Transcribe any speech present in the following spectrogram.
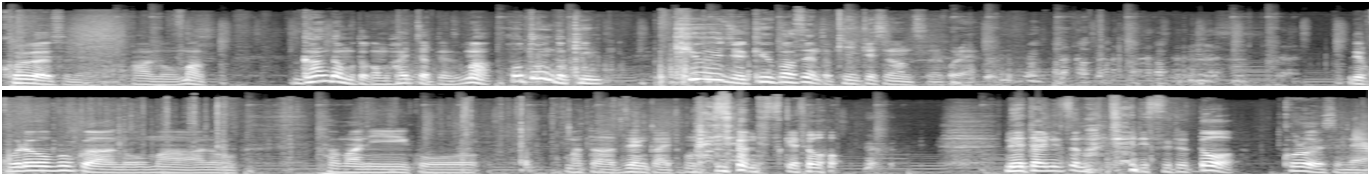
これがですねあのまあガンダムとかも入っちゃってるんです。まあほとんど金99%金消しなんですねこれ。でこれを僕はあのまああのたまにこうまた前回と同じなんですけど。ネタに詰まったりするとこれをですね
